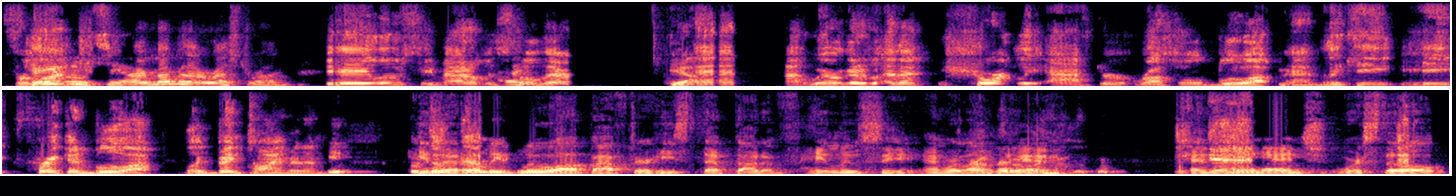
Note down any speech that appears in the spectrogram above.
for Hey, lunch. Lucy, I remember that restaurant. Hey Lucy, man, I don't if it's still there. Yeah, And uh, we were gonna go, and then shortly after Russell blew up, man, like he he freaking blew up like big time, and then he, he literally blew up after he stepped out of Hey Lucy, and we're like, literally. damn. and Yeah. me and Ange were still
